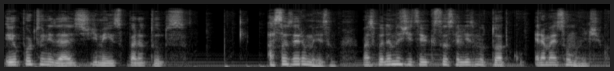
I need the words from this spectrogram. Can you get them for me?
e oportunidades de meios para todos. A fazer o mesmo, mas podemos dizer que o socialismo utópico era mais romântico,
